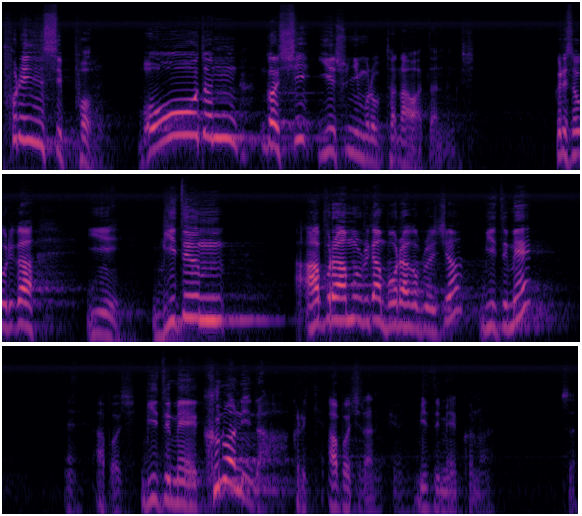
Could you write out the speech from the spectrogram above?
프린시플 모든 것이 예수님으로부터 나왔다는 것이. 그래서 우리가 이 믿음 아브라함을 우리가 뭐라고 부르죠? 믿음의 네, 아버지, 믿음의 근원이다. 그렇게 아버지라는 표현, 믿음의 근원. 그래서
